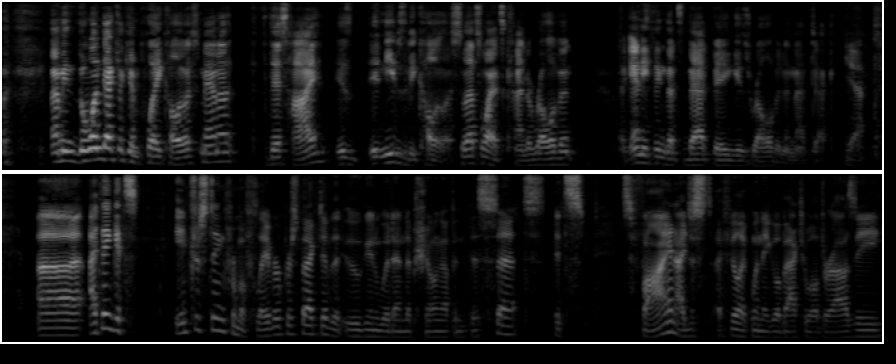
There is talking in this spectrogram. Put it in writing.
I mean, the one deck that can play colorless mana this high is it needs to be colorless, so that's why it's kind of relevant. Like anything that's that big is relevant in that deck. Yeah. Uh, I think it's interesting from a flavor perspective that Ugin would end up showing up in this set. It's it's fine. I just I feel like when they go back to Eldrazi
